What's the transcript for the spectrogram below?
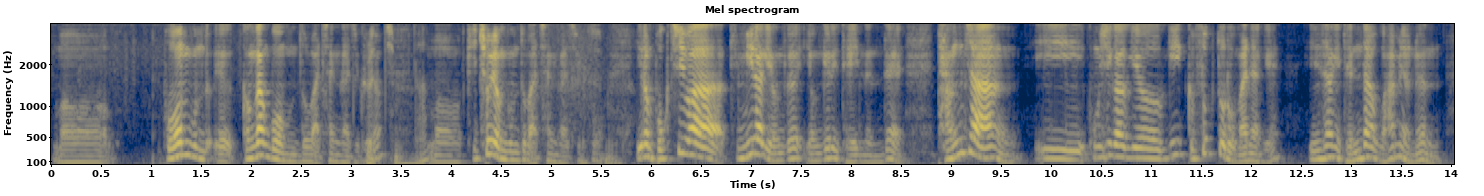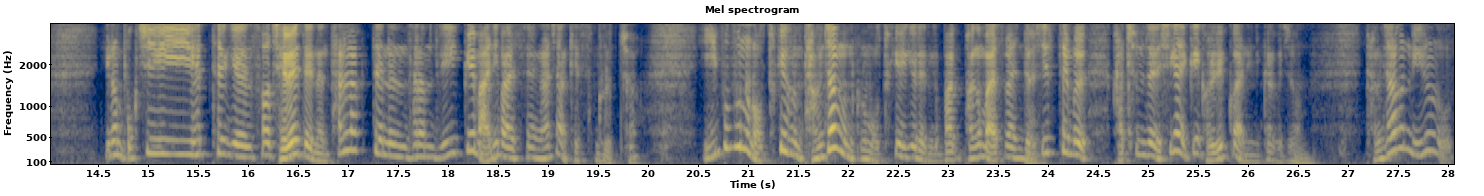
뭐 보험금도 예, 건강보험도 마찬가지고요. 그렇습니다. 뭐 기초연금도 마찬가지고 그렇습니다. 이런 복지와 긴밀하게 연결, 연결이 돼 있는데 당장 이 공시 가격이 급속도로 만약에 인상이 된다고 하면은 이런 복지 혜택에서 제외되는 탈락되는 사람들이 꽤 많이 발생하지 않겠습니까? 그렇죠. 이 부분은 어떻게 그럼 당장은 그럼 어떻게 해결해야 되는가? 바- 방금 말씀하신 대로 네. 시스템을 갖추는 데는 시간이 꽤 걸릴 거 아닙니까, 그죠? 음. 당장은 이런 어떤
